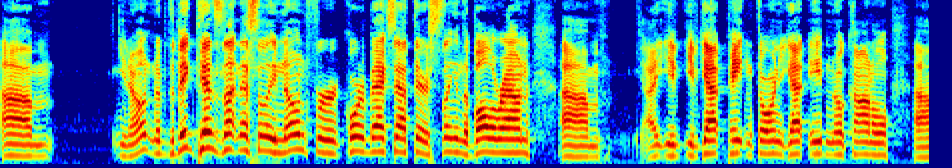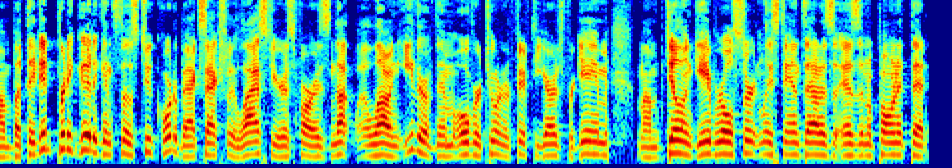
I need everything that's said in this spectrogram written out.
Um, you know, the Big Ten's not necessarily known for quarterbacks out there slinging the ball around. Um, you, have got Payton Thorne, you got Aidan O'Connell, um, but they did pretty good against those two quarterbacks actually last year as far as not allowing either of them over 250 yards per game. Um, Dillon Gabriel certainly stands out as, as an opponent that,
